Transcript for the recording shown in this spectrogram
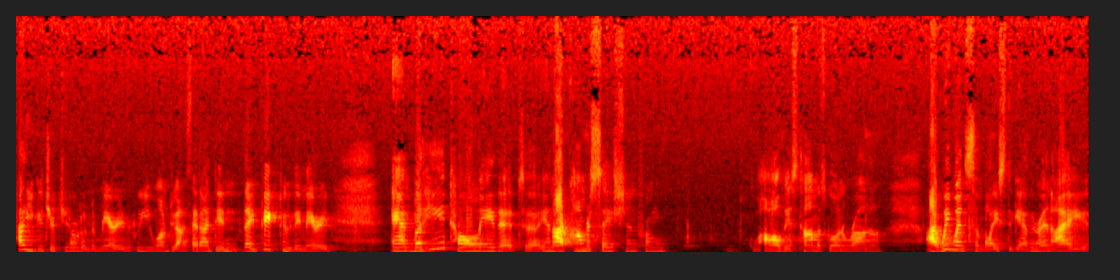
"How do you get your children to marry who you want to?" I said, "I didn't. They picked who they married." And but he told me that uh, in our conversation from all this time was going around. I, we went someplace together, and I,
